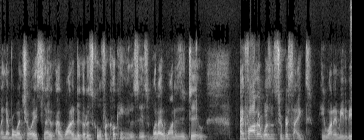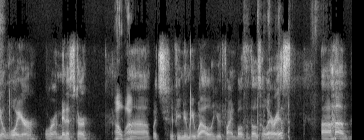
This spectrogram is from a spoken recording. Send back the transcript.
my number one choice, and I, I wanted to go to school for cooking. It was is what I wanted to do. My father wasn't super psyched. He wanted me to be a lawyer or a minister. Oh wow! Um, which, if you knew me well, you'd find both of those hilarious. um,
